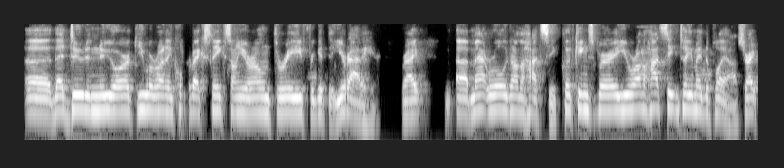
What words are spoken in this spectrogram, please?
Uh, that dude in New York, you were running quarterback sneaks on your own three. Forget that. You're out of here, right? Uh, Matt Rhule, you're on the hot seat. Cliff Kingsbury, you were on the hot seat until you made the playoffs, right?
